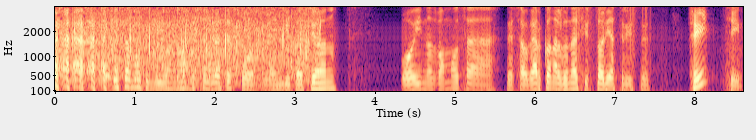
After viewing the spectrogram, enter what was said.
Aquí estamos en vivo, ¿no? Muchas gracias por la invitación. Hoy nos vamos a desahogar con algunas historias tristes. ¿Sí? Sí,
